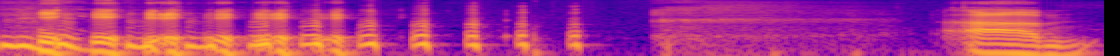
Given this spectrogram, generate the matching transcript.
um,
